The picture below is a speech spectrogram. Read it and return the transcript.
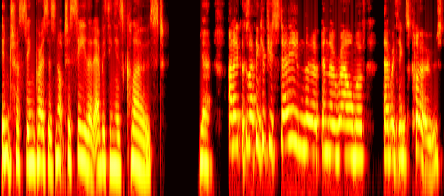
interesting process, not to see that everything is closed. Yeah, and because I, I, think if you stay in the in the realm of everything's closed,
